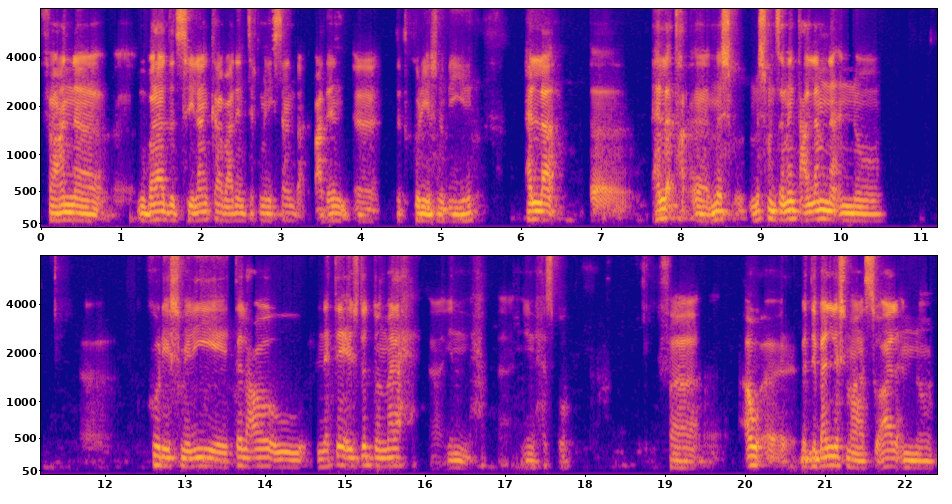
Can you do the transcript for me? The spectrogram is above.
فعندنا مباراة ضد سريلانكا بعدين تركمانستان بعدين آه، ضد كوريا الجنوبية. هلأ آه، هلأ آه، مش مش من زمان تعلمنا إنه كوريا الشمالية طلعوا والنتائج ضدهم ما رح ينح- ينحسبوا. ف أو بدي بلش مع السؤال إنه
